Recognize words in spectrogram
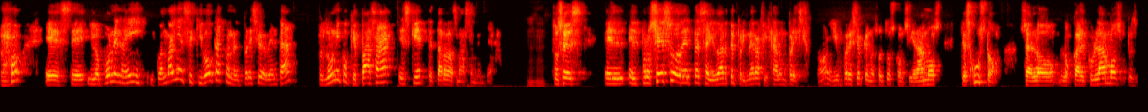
¿no? Este, y lo ponen ahí. Y cuando alguien se equivoca con el precio de venta, pues lo único que pasa es que te tardas más en vender. Entonces, el, el, proceso de ETA es ayudarte primero a fijar un precio, ¿no? Y un precio que nosotros consideramos que es justo. O sea, lo, lo calculamos pues,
